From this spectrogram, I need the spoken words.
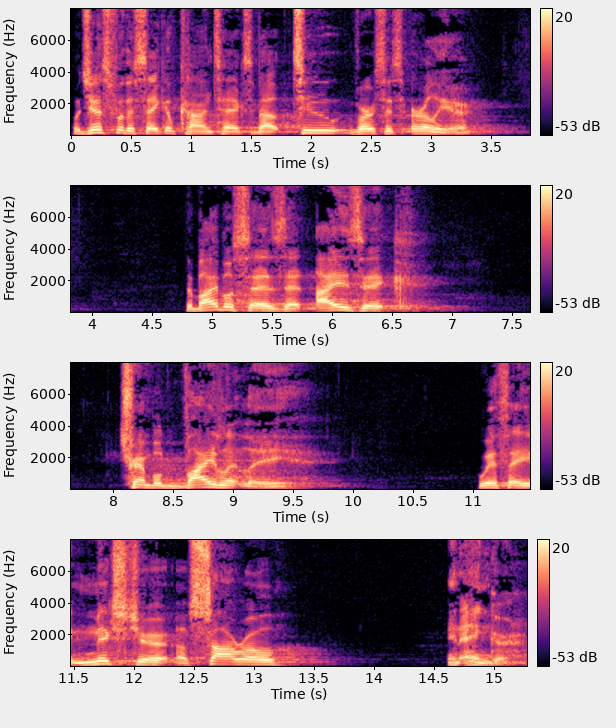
Well, just for the sake of context, about two verses earlier, the Bible says that Isaac trembled violently with a mixture of sorrow and anger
